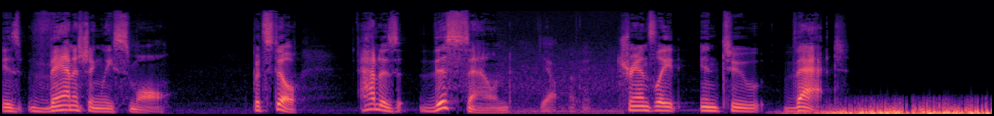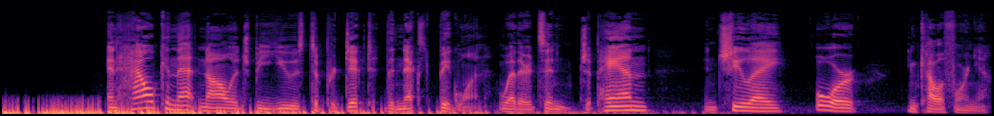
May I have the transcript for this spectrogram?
is vanishingly small. But still, how does this sound yeah. okay. translate into that? How can that knowledge be used to predict the next big one, whether it's in Japan, in Chile, or in California?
